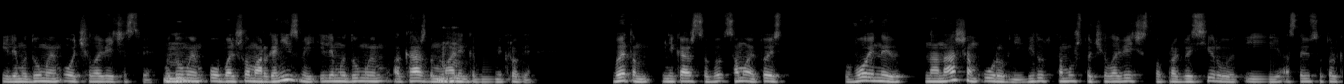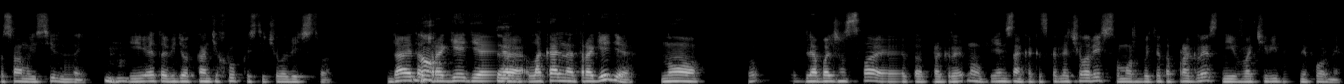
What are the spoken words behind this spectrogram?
или мы думаем о человечестве? Мы mm. думаем о большом организме или мы думаем о каждом mm-hmm. маленьком микробе? В этом, мне кажется, в самой, то есть войны на нашем уровне ведут к тому, что человечество прогрессирует и остаются только самые сильные. Mm-hmm. И это ведет к антихрупкости человечества. Да, это но, трагедия, да. локальная трагедия, но для большинства это прогресс, ну, я не знаю, как это сказать, для человечества, может быть, это прогресс не в очевидной форме.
